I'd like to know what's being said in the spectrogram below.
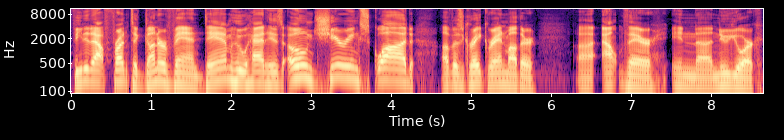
Feed it out front to Gunnar Van Dam, who had his own cheering squad of his great grandmother uh, out there in uh, New York.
